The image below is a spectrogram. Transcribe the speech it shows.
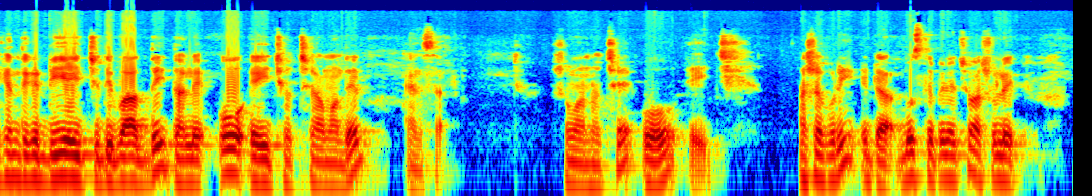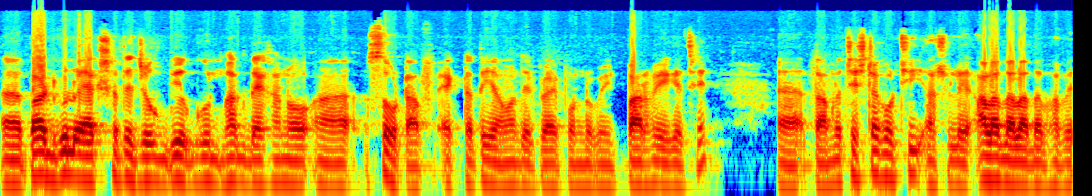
এখান থেকে ডিএইচ যদি বাদ দিই, তাহলে ও এইচ হচ্ছে আমাদের অ্যান্সার সমান হচ্ছে ও এইচ আশা করি এটা বুঝতে পেরেছ। আসলে পার্টগুলো একসাথে যোগ বিয়োগ গুণ ভাগ দেখানো সো টাফ একটাতেই আমাদের প্রায় পনেরো মিনিট পার হয়ে গেছে। তো আমরা চেষ্টা করছি আসলে আলাদা আলাদাভাবে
